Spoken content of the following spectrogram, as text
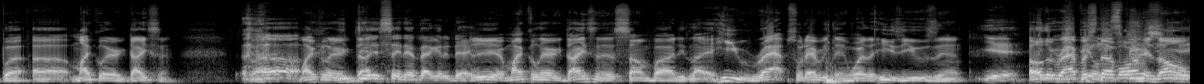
But uh, Michael Eric Dyson, like, Michael you Eric did say that back in the day. Yeah, Michael Eric Dyson is somebody like he raps with everything, whether he's using Yeah, other He- he rapper be on the stuff or his own. Yeah,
